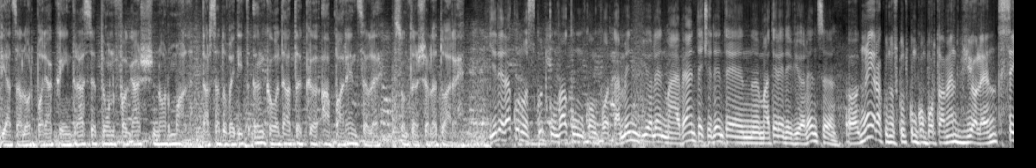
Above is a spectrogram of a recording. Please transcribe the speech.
Viața lor părea că intrase pe un făgaș normal, dar s-a dovedit încă o dată că aparențele sunt înșelătoare. El era cunoscut cumva cu un comportament violent, mai avea antecedente în materie de violență? Uh, Nu era cunoscut cu un comportament violent, se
